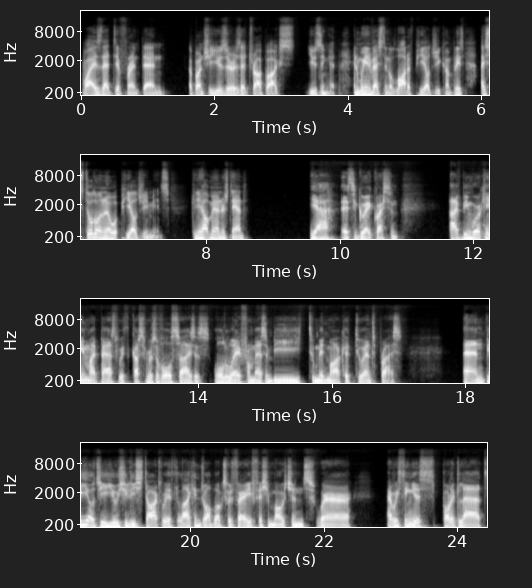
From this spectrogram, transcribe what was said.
why is that different than a bunch of users at Dropbox using it. And we invest in a lot of PLG companies. I still don't know what PLG means. Can you help me understand? Yeah, it's a great question. I've been working in my past with customers of all sizes, all the way from SMB to mid market to enterprise. And PLG usually start with, like in Dropbox, with very efficient motions where everything is product led.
